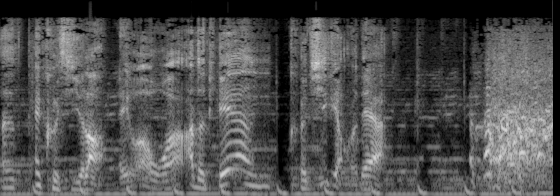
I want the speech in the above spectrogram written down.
呃太可惜了。哎呦，我的天，可惜了的。哈哈哈哈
